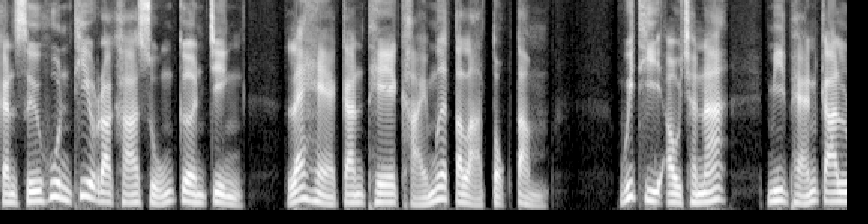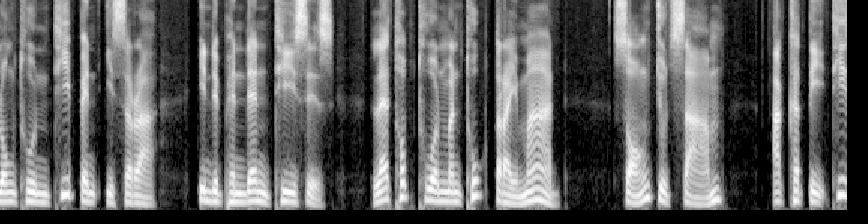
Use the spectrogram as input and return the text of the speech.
กันซื้อหุ้นที่ราคาสูงเกินจริง และแห่กันเทขายเมื่อตลาดตกต่ำ วิธีเอาชนะมีแผนการลงทุนที่เป็นอิสระ independent thesis และทบทวนมันทุกไตรมาส 2.3 อคติที่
